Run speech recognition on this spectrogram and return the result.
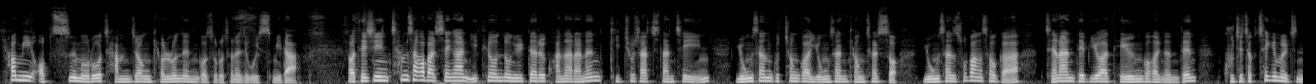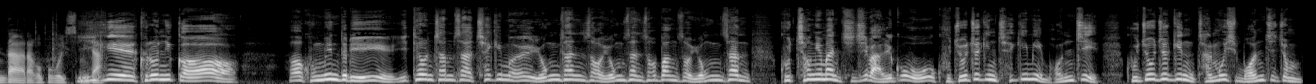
혐의 없음으로 잠정 결론낸 것으로 전해지고 있습니다. 어, 대신 참사가 발생한 이태원동 일대를 관할하는 기초자치단체인 용산구청과 용산경찰서, 용산소방서가 재난 대비와 대응과 관련된 구체적 책임을 진다라고 보고 있습니다. 이게 그러니까 아, 국민들이 이태원 참사 책임을 용산서, 용산소방서, 용산구청에만 지지 말고 구조적인 책임이 뭔지, 구조적인 잘못이 뭔지 좀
